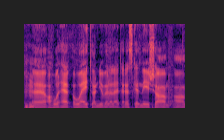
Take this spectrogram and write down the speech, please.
uh-huh. ahol, ahol ejtörnyővel le lehet ereszkedni, és a, a,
